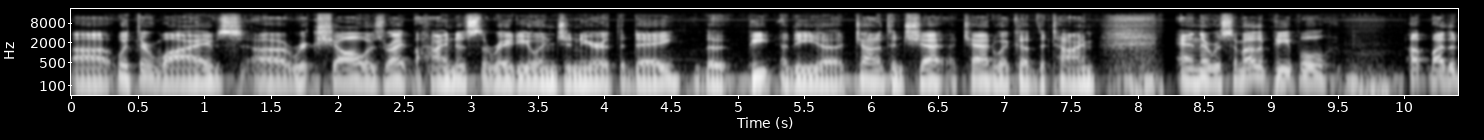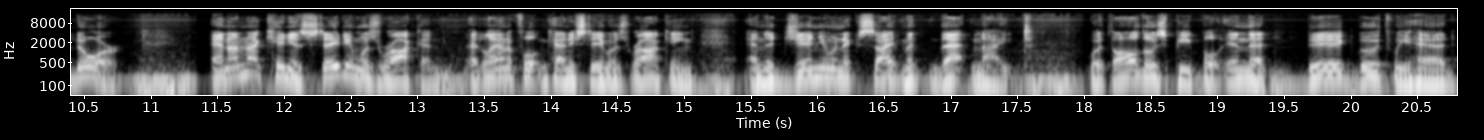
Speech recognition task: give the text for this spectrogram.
uh, with their wives. Uh, Rick Shaw was right behind us, the radio engineer at the day, the Pete, the uh, Jonathan Chadwick of the time, and there were some other people up by the door. And I'm not kidding the stadium was rocking. Atlanta Fulton County Stadium was rocking. And the genuine excitement that night with all those people in that big booth we had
